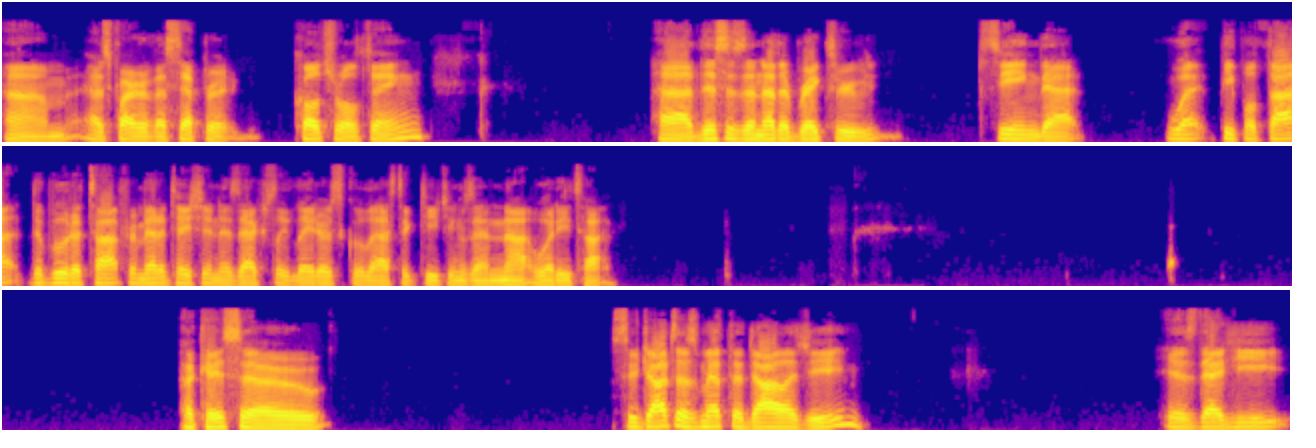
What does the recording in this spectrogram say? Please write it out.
um, as part of a separate cultural thing. Uh, this is another breakthrough, seeing that what people thought the Buddha taught for meditation is actually later scholastic teachings and not what he taught. Okay, so Sujato's methodology is that he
